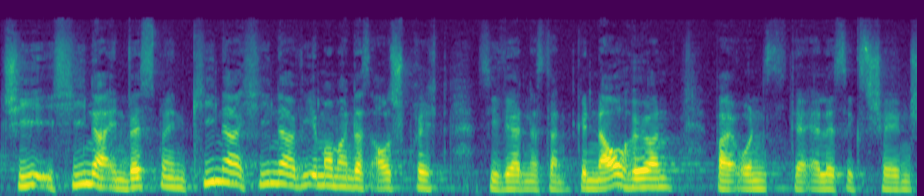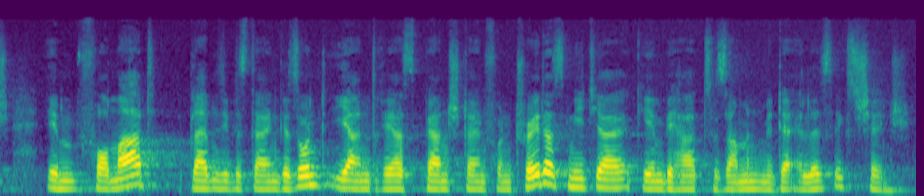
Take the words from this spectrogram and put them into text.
China Investment. China, China, wie immer man das ausspricht. Sie werden es dann genau hören bei uns, der Alice Exchange im Format. Bleiben Sie bis dahin gesund. Ihr Andreas Bernstein von Traders Media GmbH zusammen mit der Alice Exchange.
